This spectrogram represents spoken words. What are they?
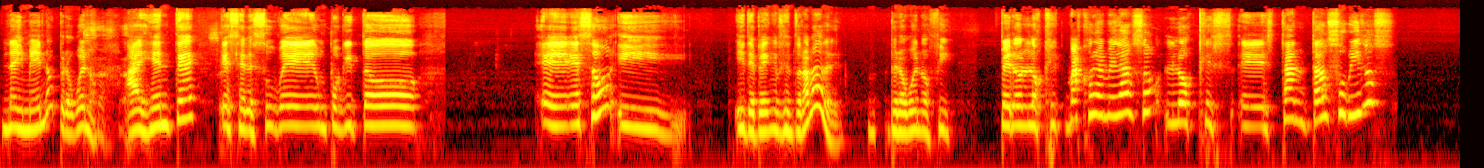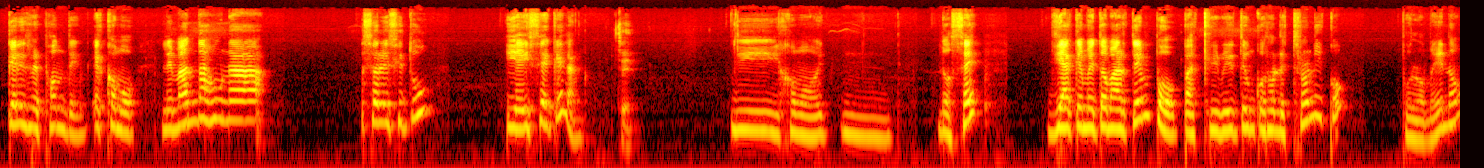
no hay menos, pero bueno, hay gente que se le sube un poquito eh, eso y, y te peguen el ciento la madre. Pero bueno, fin. Pero los que más con el me dan son los que eh, están tan subidos que les responden. Es como, le mandas una solicitud y ahí se quedan. Sí. Y como, mm, no sé, ya que me toma el tiempo para escribirte un correo electrónico, por lo menos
